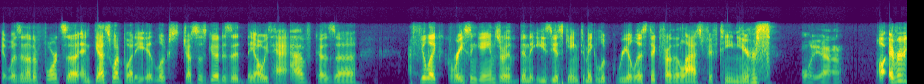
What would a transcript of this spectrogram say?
it was another Forza. And guess what, buddy? It looks just as good as it they always have. Because uh, I feel like racing games have been the easiest game to make look realistic for the last 15 years. Oh yeah. Uh, every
